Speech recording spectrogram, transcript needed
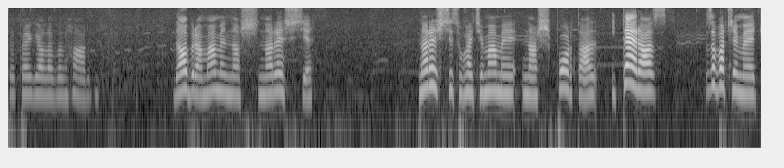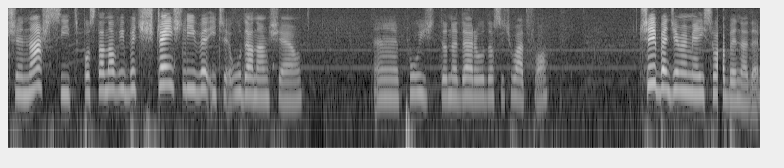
Pepega level hard. Dobra, mamy nasz nareszcie. Nareszcie, słuchajcie, mamy nasz portal i teraz zobaczymy, czy nasz seed postanowi być szczęśliwy i czy uda nam się e, pójść do Netheru dosyć łatwo. Czy będziemy mieli słaby Nether?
